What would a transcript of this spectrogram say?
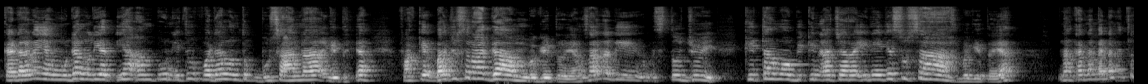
kadang-kadang yang muda ngelihat ya ampun itu padahal untuk busana gitu ya pakai baju seragam begitu yang sana disetujui kita mau bikin acara ini aja susah begitu ya Nah, kadang-kadang itu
